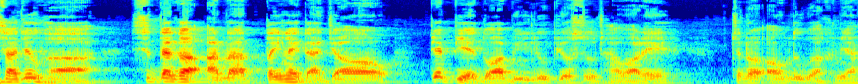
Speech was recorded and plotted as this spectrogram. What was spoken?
စာချုပ်ဟာ စစ်တပ်ကအာဏာသိမ်းလိုက်တာကြောင့်ပြက်ပြယ်သွားပြီလို့ပြောဆိုထားပါတယ်ကျွန်တော်အောင်သူပါခင်ဗျာ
